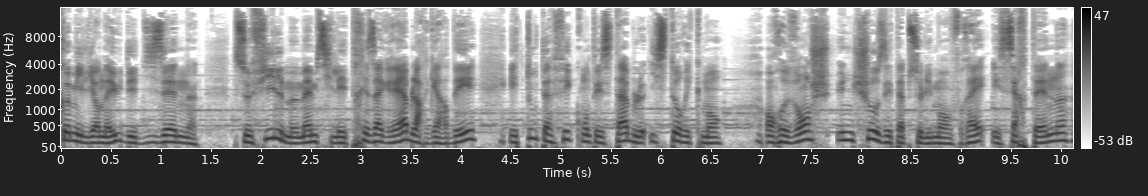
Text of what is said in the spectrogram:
comme il y en a eu des dizaines. Ce film, même s'il est très agréable à regarder, est tout à fait contestable historiquement. En revanche, une chose est absolument vraie et certaine,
